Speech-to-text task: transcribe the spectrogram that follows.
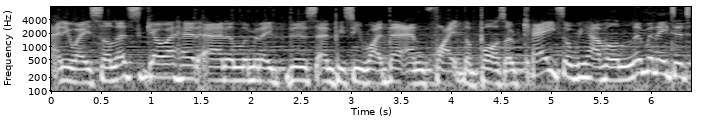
anyway, so let's go ahead and eliminate this NPC right there and fight the boss. Okay, so we have eliminated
